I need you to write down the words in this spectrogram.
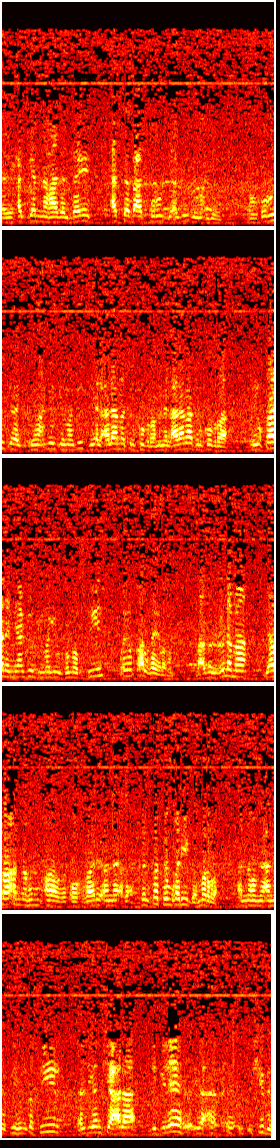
ليحجن هذا البيت حتى بعد خروج يأجوج ومأجوج. وخروج يأجوج ومأجوج هي العلامة الكبرى من العلامات الكبرى. ويقال إن يأجوج ومأجوج هم الصين ويقال غيرهم. بعض العلماء يرى أنهم آه، أن خلقتهم غريبة مرة أنهم يعني فيهم قصير اللي يمشي على رجليه شبر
